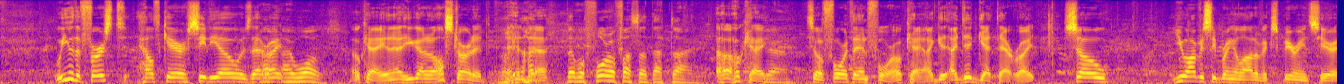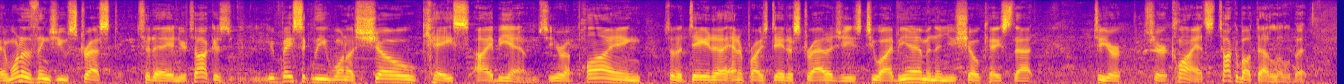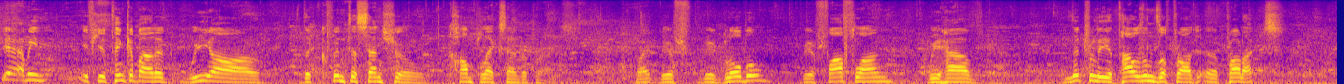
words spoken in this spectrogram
Were you the first healthcare CDO, is that I, right? I was. Okay, and you got it all started. and, uh, there were four of us at that time. Oh, okay. Yeah. So fourth and four, okay, I, get, I did get that right. So, you obviously bring a lot of experience here, and one of the things you stressed today in your talk is you basically want to showcase IBM. So you're applying sort of data, enterprise data strategies to IBM, and then you showcase that to your, to your clients. Talk about that a little bit. Yeah, I mean, if you think about it, we are the quintessential complex enterprise, right? We're, we're global, we're far-flung, we have literally thousands of uh, products,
